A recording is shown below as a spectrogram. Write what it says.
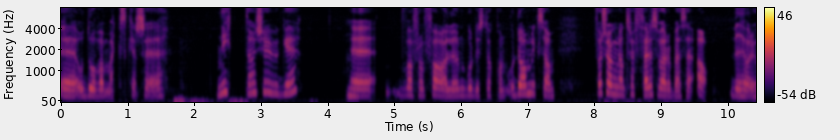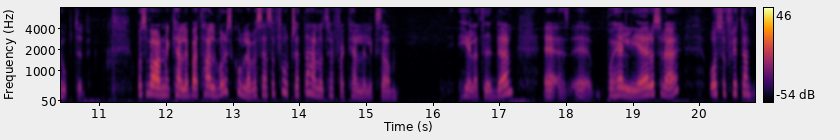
Eh, och då var Max kanske 19, 20. Mm. Eh, var från Falun, bodde i Stockholm. Och de liksom, första gången de träffades var det bara så här, ja, vi hör ihop typ. Och så var han med Kalle bara ett halvår i skolan men sen så fortsatte han att träffa Kalle liksom hela tiden. Eh, eh, på helger och sådär. Och så flyttade han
